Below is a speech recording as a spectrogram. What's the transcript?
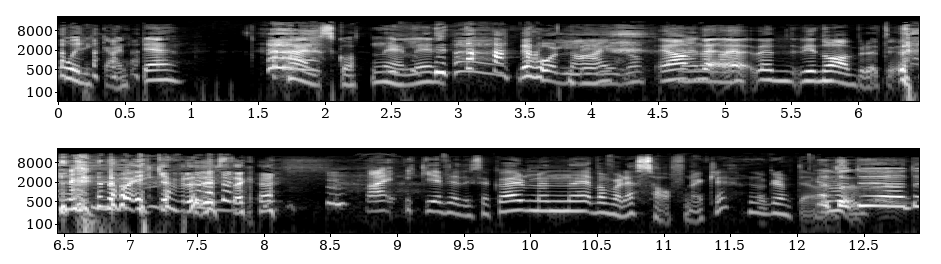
Orker ikke. Hælskotten heller. Det holder, Nei. liksom. Ja, Nei, nei, nei. Men, men vi, nå avbrøt vi det. det var ikke en Fredrikstad-kar. Nei, ikke Fredrikstad-kar. Men eh, hva var det jeg sa for noe, egentlig? Nå glemte Ja, jeg. du, du, du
